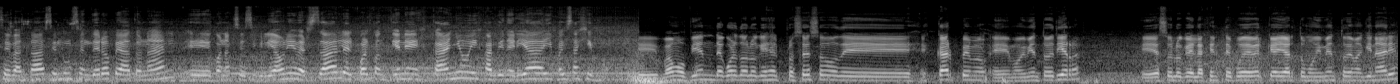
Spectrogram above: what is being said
Se va a estar haciendo un sendero peatonal eh, con accesibilidad universal, el cual contiene escaño y jardinería y paisajismo. vamos bien de acuerdo a lo que es el proceso de escarpe, movimiento de tierra. eso es lo que la gente puede ver que hay harto movimiento de maquinaria.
